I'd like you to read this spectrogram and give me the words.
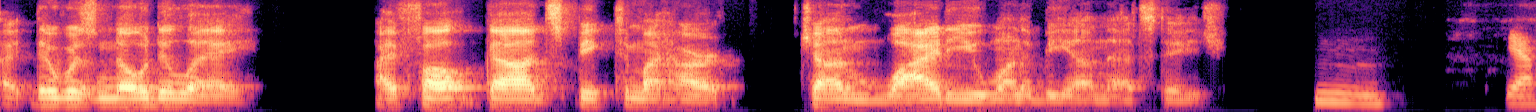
I, there was no delay. I felt God speak to my heart. John, why do you want to be on that stage? Mm. Yeah.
